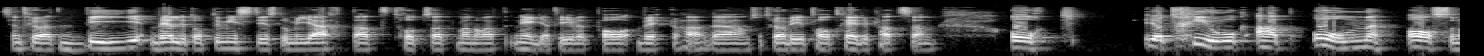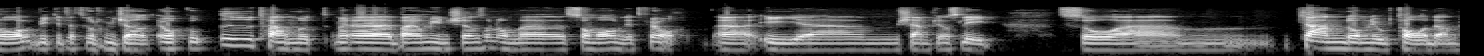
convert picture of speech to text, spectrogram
Sen tror jag att vi, väldigt optimistiskt och med hjärtat, trots att man har varit negativ ett par veckor här, eh, så tror jag vi tar tredjeplatsen. Och jag tror att om Arsenal, vilket jag tror de gör, åker ut här mot eh, Bayern München som de som vanligt får Eh, i ehm, Champions League så ehm, kan de nog ta den.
